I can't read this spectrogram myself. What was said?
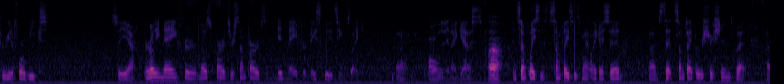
three to four weeks. So yeah, early May for most parts, or some parts, and mid-May for basically it seems like um, all of it, I guess. Oh, In some places, some places might, like I said, um, set some type of restrictions, but um,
